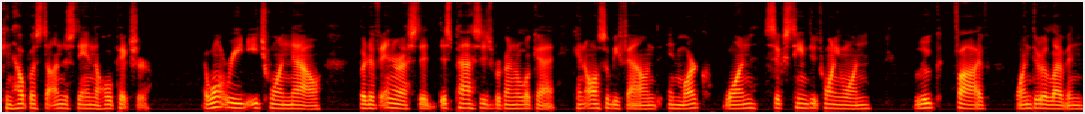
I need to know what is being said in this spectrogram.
can help us to understand the whole picture. I won't read each one now, but if interested, this passage we're going to look at can also be found in Mark 1 16 through 21, Luke 5 1 through 11,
